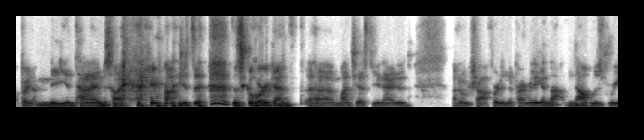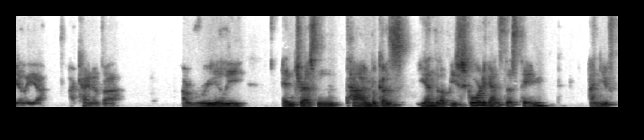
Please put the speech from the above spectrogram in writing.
about a million times how I managed to, to score against uh, Manchester United at Old Trafford in the Premier League, and that and that was really a, a kind of a a really interesting time because you ended up you scored against this team and you've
